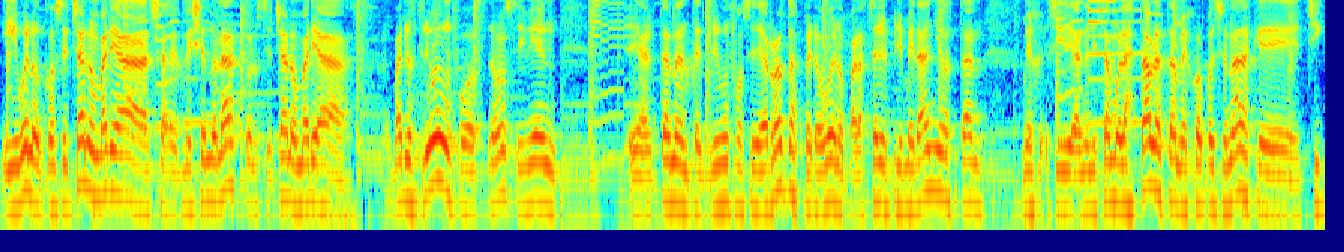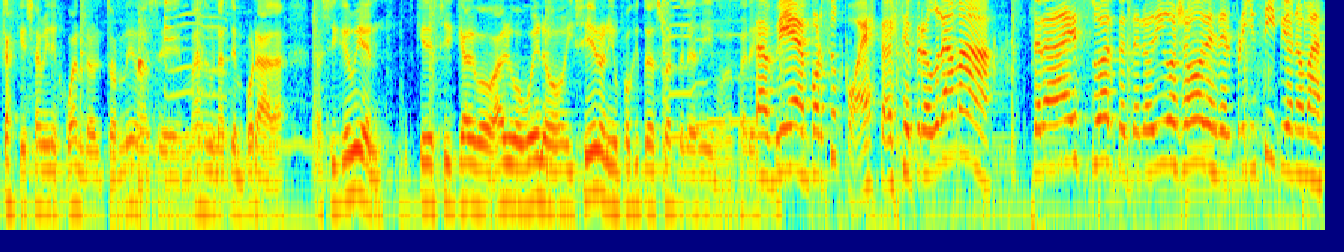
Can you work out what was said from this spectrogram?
Y bueno, cosecharon varias, ya, leyéndolas, cosecharon varias, varios triunfos, ¿no? Si bien eh, alternan entre triunfos y derrotas, pero bueno, para ser el primer año están si analizamos las tablas, están mejor posicionadas que chicas que ya vienen jugando el torneo hace más de una temporada. Así que bien, quiere decir que algo, algo bueno hicieron y un poquito de suerte les dimos, me parece. También, por supuesto, este programa trae suerte, te lo digo yo desde el principio nomás.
